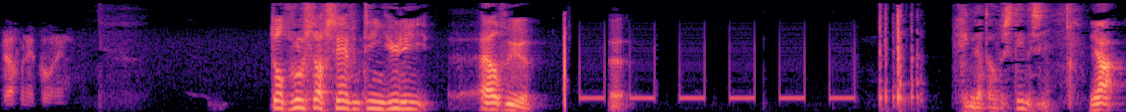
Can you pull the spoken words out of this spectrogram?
Dag, meneer Koning. Tot woensdag 17 juli, 11 uur. Eh, Ging dat over Stinnissen? ja,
